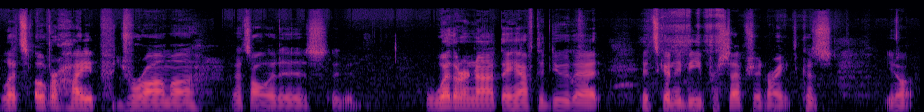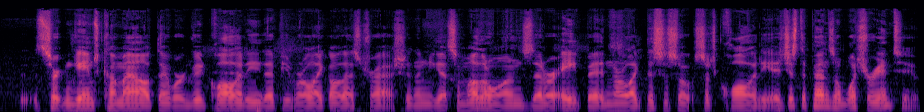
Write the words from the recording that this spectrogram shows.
let's overhype drama. That's all it is. Whether or not they have to do that, it's going to be perception, right? Because you know certain games come out that were good quality that people are like, "Oh, that's trash," and then you got some other ones that are eight bit and they're like, "This is so such quality." It just depends on what you're into.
